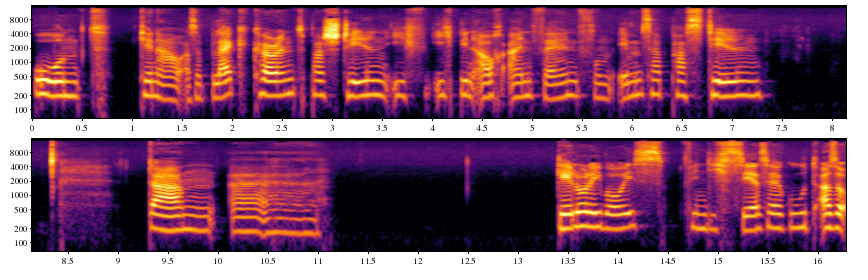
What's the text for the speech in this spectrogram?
Und genau, also Blackcurrant Pastillen, ich, ich bin auch ein Fan von Emser Pastillen, dann äh, Gallery Voice finde ich sehr, sehr gut. Also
